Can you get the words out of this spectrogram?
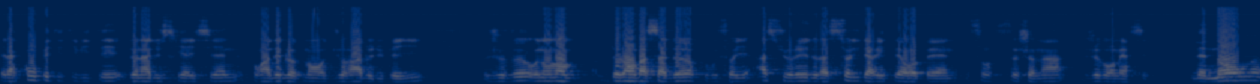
et la compétitivité de l'industrie haïtienne pour un développement durable du pays. Je veux, au nom de l'ambassadeur que vous soyez assuré de la solidarité européenne sur ce chemin. Je vous remercie. Les normes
